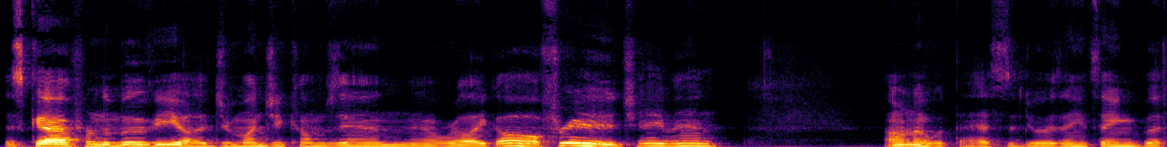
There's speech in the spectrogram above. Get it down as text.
this guy from the movie uh, Jumanji comes in, and we're like, "Oh, fridge, hey man." I don't know what that has to do with anything, but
